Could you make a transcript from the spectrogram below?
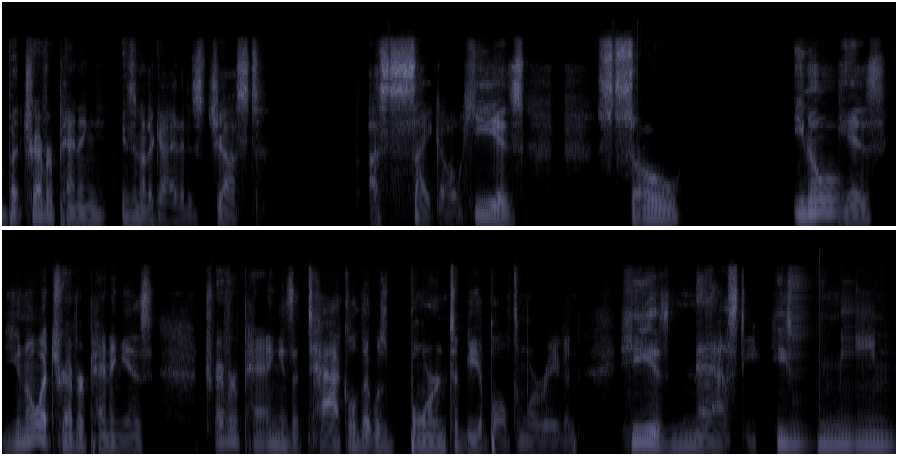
but Trevor Penning is another guy that is just a psycho. He is so you know he is you know what Trevor Penning is Trevor Penning is a tackle that was born to be a Baltimore Raven. He is nasty. He's mean,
